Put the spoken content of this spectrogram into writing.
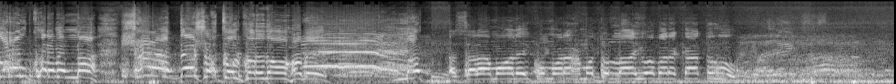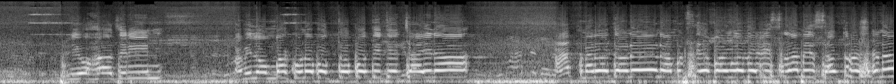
গরম করবেন না, সারা দেশ অচল করে দেওয়া হবে। আসসালামু আলাইকুম রহমতুল্লাহ বারাকাতুহু প্রিয় হাজরিন, আমি লম্বা কোনো বক্তব্য দিতে চাই না। আপনারা জানেন আমাদের বাংলাদেশ ইসলামী ছাত্র সেনা,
